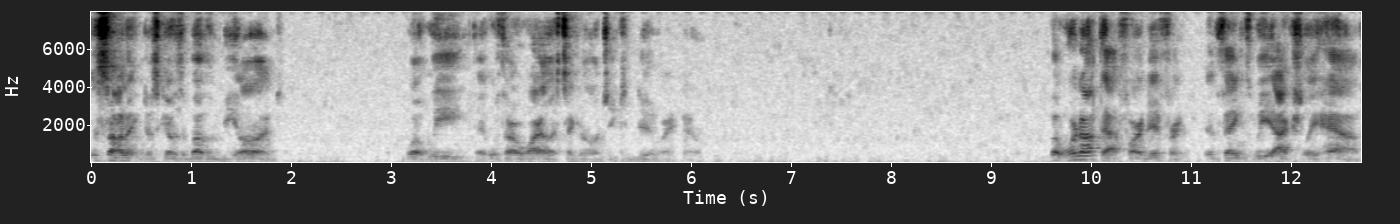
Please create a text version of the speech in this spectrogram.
The sonic just goes above and beyond what we with our wireless technology can do right now. But we're not that far different in things we actually have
